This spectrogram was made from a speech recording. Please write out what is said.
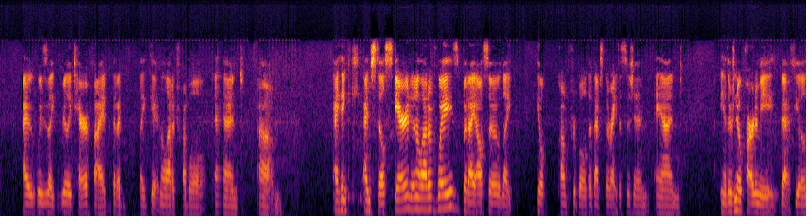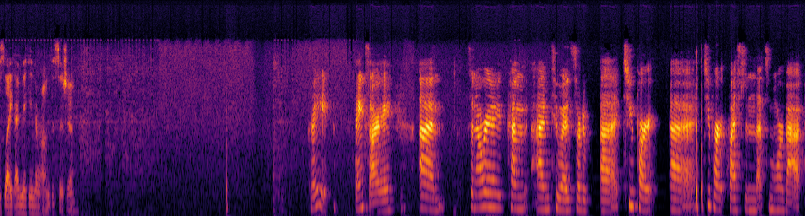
I was like really terrified that I'd like get in a lot of trouble, and um, I think I'm still scared in a lot of ways. But I also like feel comfortable that that's the right decision, and you know, there's no part of me that feels like I'm making the wrong decision. Great. Thanks, Ari. Um, so now we're going to come on to a sort of uh, two-part uh, two-part question that's more about,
